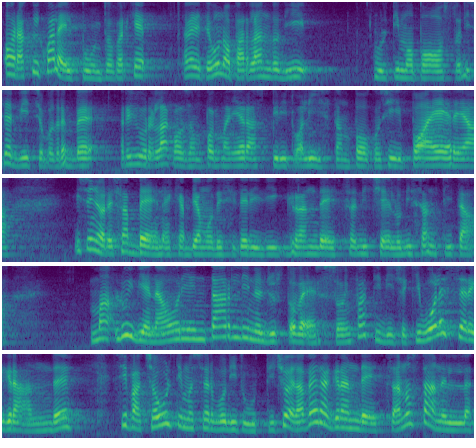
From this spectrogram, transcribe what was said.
Ora, qui qual è il punto? Perché, vedete, uno parlando di ultimo posto, di servizio, potrebbe ridurre la cosa un po' in maniera spiritualista, un po' così, un po' aerea. Il Signore sa bene che abbiamo desideri di grandezza, di cielo, di santità, ma lui viene a orientarli nel giusto verso. Infatti dice chi vuole essere grande si faccia ultimo e servo di tutti, cioè la vera grandezza non sta nel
